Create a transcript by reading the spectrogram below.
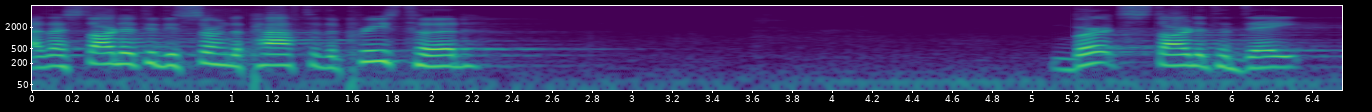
As I started to discern the path to the priesthood, Bert started to date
